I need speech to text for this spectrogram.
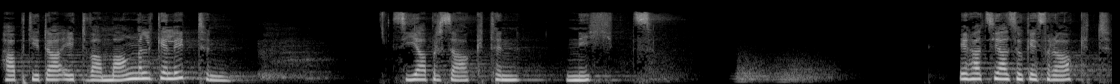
habt ihr da etwa Mangel gelitten? Sie aber sagten nichts. Er hat sie also gefragt,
